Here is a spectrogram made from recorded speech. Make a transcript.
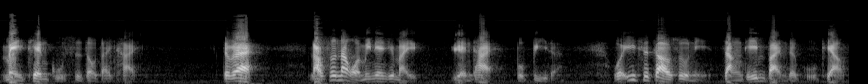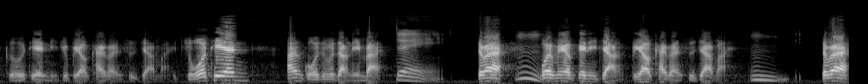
每天股市都在开，对不对？老师，那我明天去买元泰不必了。我一直告诉你，涨停板的股票，隔天你就不要开盘市价买。昨天安国是不是涨停板？对，对不对？嗯我有没有跟你讲不要开盘市价买？嗯，对不对？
